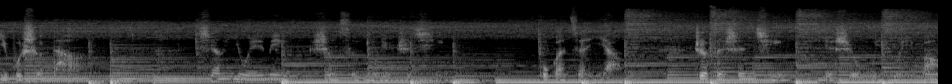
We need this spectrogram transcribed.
亦不舍她，相依为命，生死母女之情。不管怎样，这份深情也是无以为报。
